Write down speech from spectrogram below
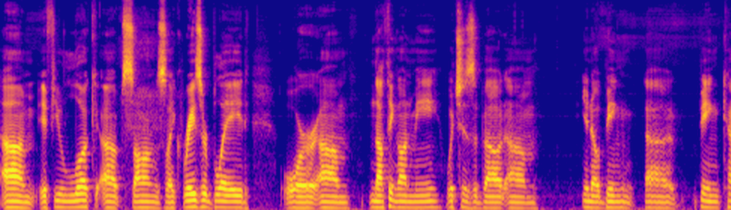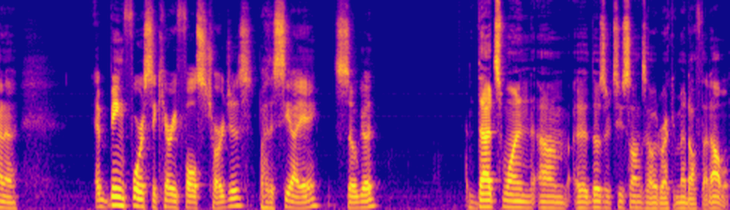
um, if you look up songs like Razor Blade or um, Nothing on Me, which is about um, you know being uh, being kind of being forced to carry false charges by the CIA. It's so good. That's one. Um, uh, those are two songs I would recommend off that album.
